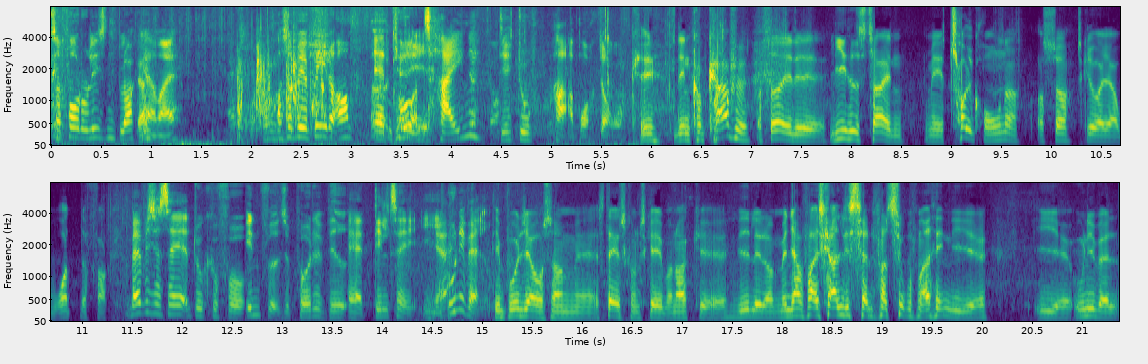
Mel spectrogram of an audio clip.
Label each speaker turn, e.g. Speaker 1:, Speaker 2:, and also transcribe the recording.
Speaker 1: Så får du lige sådan en blok
Speaker 2: Ja.
Speaker 1: her af mig. Og så vil jeg bede dig om at
Speaker 2: Okay.
Speaker 1: prøve at tegne det, du har brugt over.
Speaker 2: Okay. Det er en kop kaffe, og så et øh, lighedstegn med 12 kroner, og så skriver jeg, what the fuck.
Speaker 1: Hvad hvis jeg sagde, at du kunne få indflydelse på det ved at deltage i
Speaker 2: Ja.
Speaker 1: univalget?
Speaker 2: Det burde jeg jo som øh, statskundskaber nok øh, vide lidt om, men jeg har faktisk aldrig sat mig super meget ind i, øh, i øh, univalg.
